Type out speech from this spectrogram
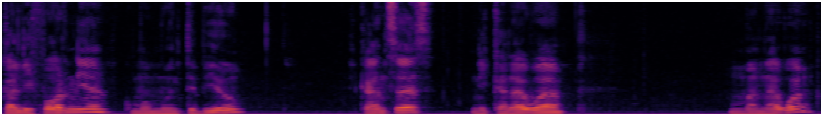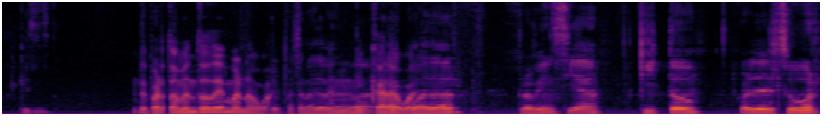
California como Mountain Kansas, Nicaragua, Managua, ¿qué es esto? departamento de Managua. Departamento de Managua, Nicaragua. Ecuador, provincia, Quito, Corea del Sur,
